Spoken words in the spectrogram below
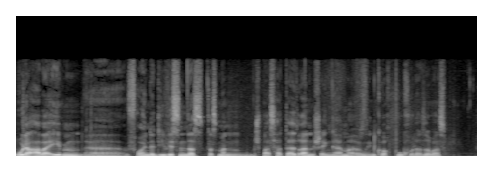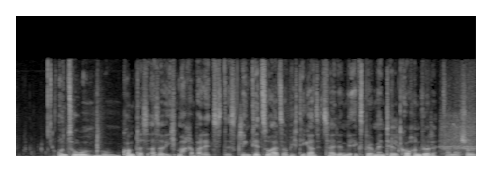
Oder aber eben äh, Freunde, die wissen, dass, dass man Spaß hat da dran, schenken einmal irgendwie ein Kochbuch oder sowas. Und so kommt das. Also ich mache aber jetzt, das klingt jetzt so, als ob ich die ganze Zeit irgendwie experimentell kochen würde. Ja, na, schon.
